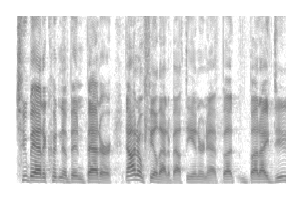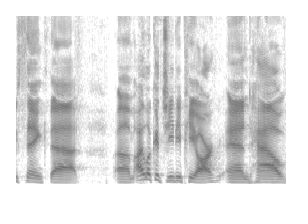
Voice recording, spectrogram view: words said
Too bad it couldn't have been better. Now, I don't feel that about the internet, but, but I do think that um, I look at GDPR and how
